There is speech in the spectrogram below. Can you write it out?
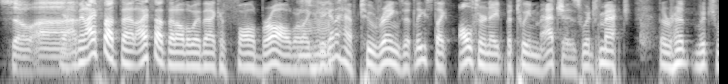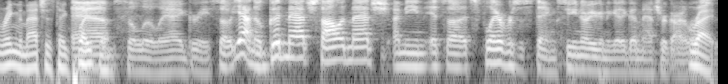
So uh, Yeah, I mean, I thought that I thought that all the way back at Fall Brawl, where like Mm-hmm. if you're gonna have two rings, at least like alternate between matches, which match the which ring the matches take place in. Absolutely, I agree. So yeah, no, good match, solid match. I mean, it's uh, it's Flair versus Sting, so you know you're to get a good match regardless. Right,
